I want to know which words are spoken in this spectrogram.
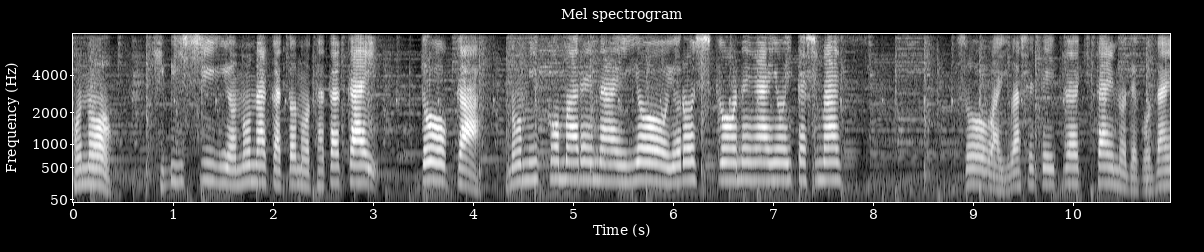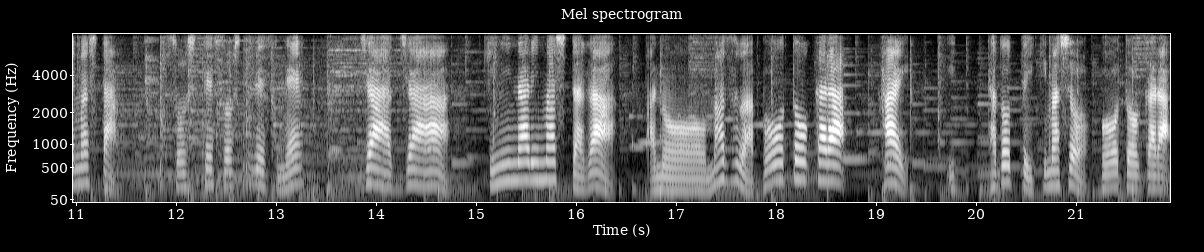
この厳しい世の中との戦いどうか飲み込まれないようよろしくお願いをいたします。そうは言わせていただきたいのでございました。そしてそしてですねじゃあじゃあ気になりましたがあのー、まずは冒頭からはいたどっていきましょう。冒頭から。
